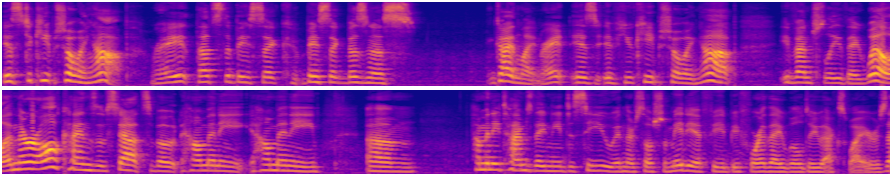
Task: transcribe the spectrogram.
is to keep showing up, right? That's the basic basic business guideline, right? Is if you keep showing up, eventually they will. And there are all kinds of stats about how many how many um, how many times they need to see you in their social media feed before they will do X, Y, or Z,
